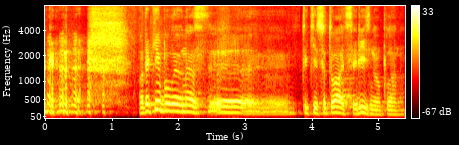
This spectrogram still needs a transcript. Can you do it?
Отакі були у нас е, такі ситуації різного плану.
